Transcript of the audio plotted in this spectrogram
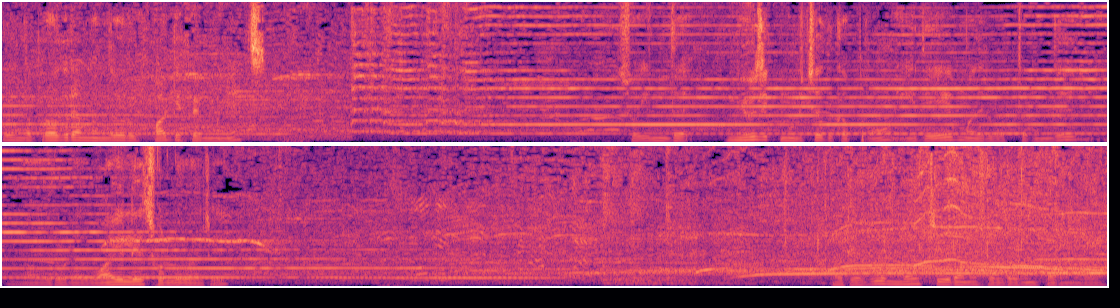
ஸோ இந்த ப்ரோக்ராம் வந்து ஒரு ஃபார்ட்டி ஃபைவ் மினிட்ஸ் ஸோ இந்த மியூசிக் முடித்ததுக்கப்புறம் இதே மாதிரி ஒருத்தர் வந்து அவரோட வாயிலே சொல்லுவார். அவர் எவ்வளோ மூச்சு விடாமல் சொல்கிறதுன்னு பாருங்களேன்.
